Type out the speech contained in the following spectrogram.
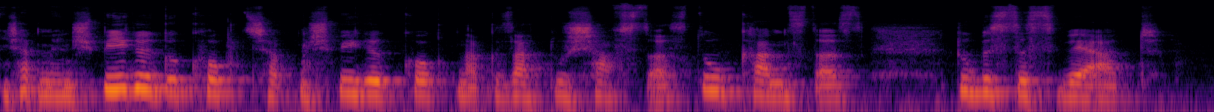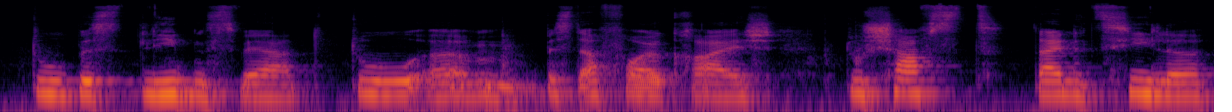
Ich habe mir in den Spiegel geguckt, ich habe in den Spiegel geguckt und habe gesagt, du schaffst das, du kannst das, du bist es wert, du bist liebenswert, du ähm, bist erfolgreich, du schaffst deine Ziele,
